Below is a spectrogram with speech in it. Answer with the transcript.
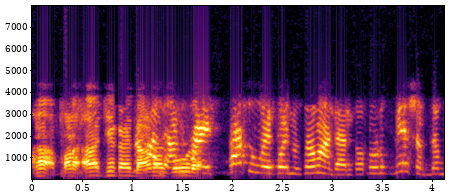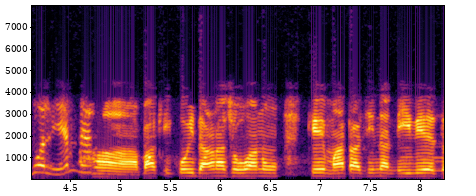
હા પણ આ જે કાંઈ દાણા થતું હોય કોઈનું સમાધાન તો થોડુંક બે શબ્દ બોલીએ એમ ને. હા બાકી કોઈ દાણા જોવાનું કે માતાજીના નિવેદ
